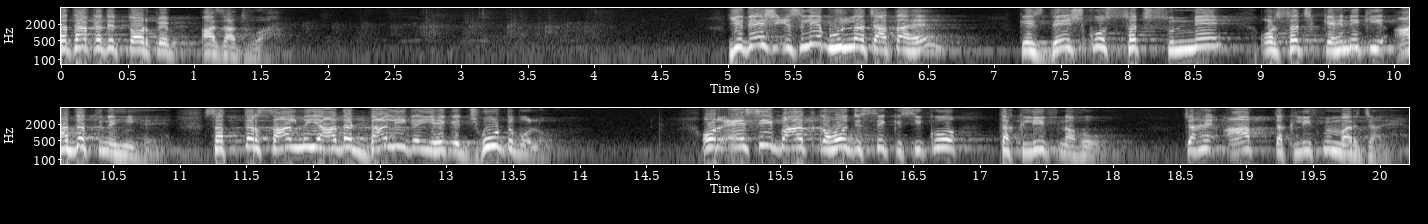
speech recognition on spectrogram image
तथाकथित तौर पे आज़ाद हुआ। यह देश इसलिए भूलना चाहता है कि इस देश को सच सुनने और सच कहने की आदत नहीं है। सत्तर साल में यह आदत डाली गई है कि झूठ बोलो। और ऐसी बात कहो जिससे किसी को तकलीफ़ ना हो। चाहे आप तकलीफ़ में मर जाएँ।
